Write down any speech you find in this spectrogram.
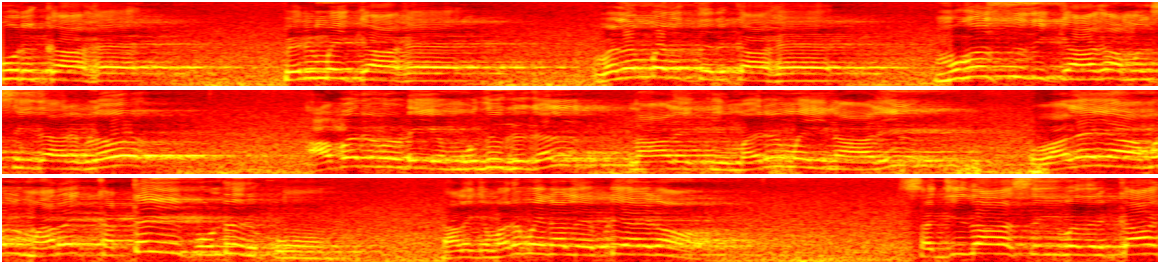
ஊருக்காக பெருமைக்காக விளம்பரத்திற்காக முகஸ்துதிக்காக அமல் செய்தார்களோ அவர்களுடைய முதுகுகள் நாளைக்கு மறுமை நாளில் வளையாமல் மரக்கட்டையை போன்று இருக்கும். நாளைக்கு மறுமை நாளில் எப்படி ஆகிடும் சஜிதா செய்வதற்காக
